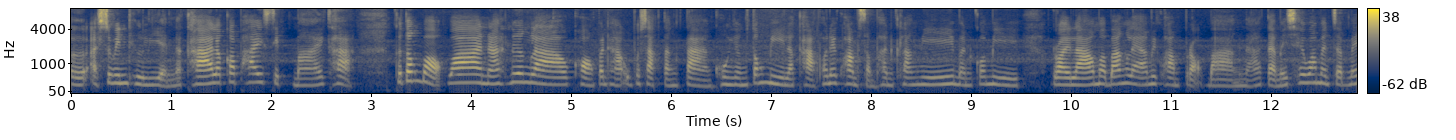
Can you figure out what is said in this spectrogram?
อออัศวินถือเหรียญนนะคะ แล้วก็ไพ่สิบไม้ค่ะ ก็ต้องบอกว่านะเรื่องราวของปัญหาอุปสรรคต่างๆ คงยังต้องมีละค่ะ เพราะในความสัมพันธ์ครั้งนี้ มันก็มีรอยร้าวมาบ้างแล้ว มีความเปราะบางนะ แต่ไม่ใช่ว่ามันจะไม่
